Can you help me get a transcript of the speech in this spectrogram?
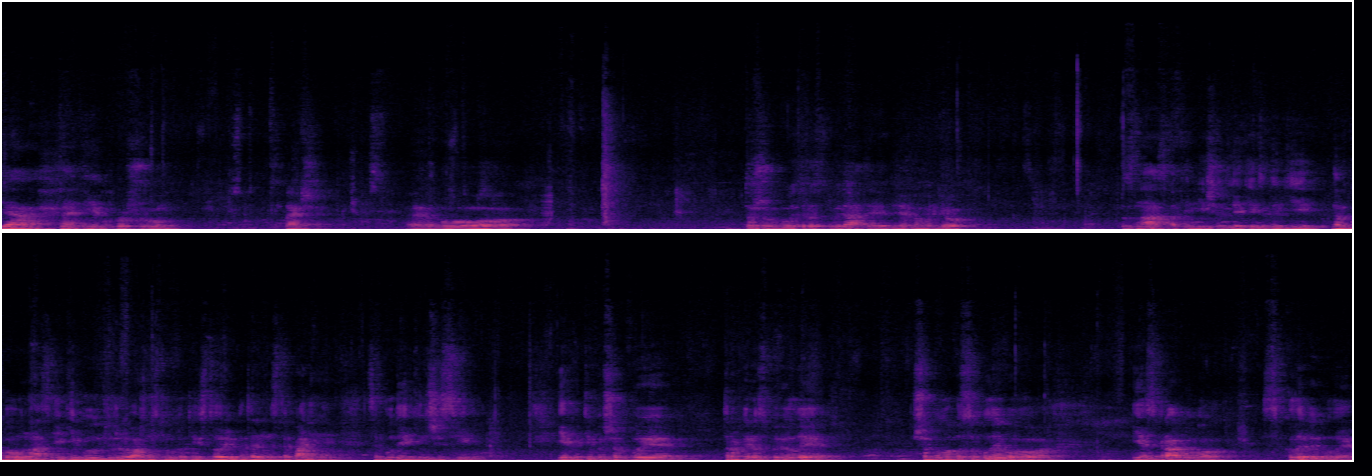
я, знаєте, я попрошу перше. Е, Бо те, що ви будете розповідати для багатьох з нас, а тим більше для дітей, які навколо нас, які будуть дуже уважно слухати історію Катерини Степанівни, це буде як інший світ. Я хотів би, щоб ви трохи розповіли, що було особливого і яскравого, коли ви були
